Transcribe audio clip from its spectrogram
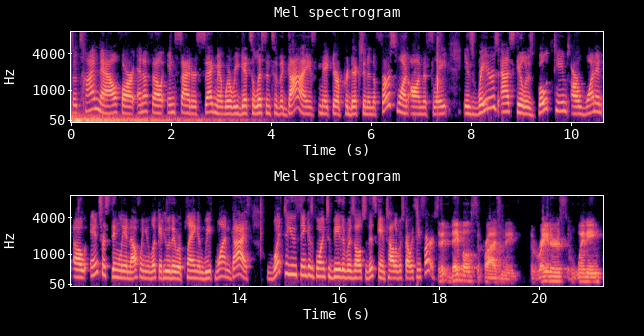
So time now for our NFL Insider segment where we get to listen to the guys make their prediction. And the first one on the slate is Raiders at Steelers. Both teams are one and oh. Interestingly enough, when you look at who they were playing in week one, guys, what do you think is going to be the results of this game? Tyler, we'll start with you first. they, they both surprised me. The Raiders winning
